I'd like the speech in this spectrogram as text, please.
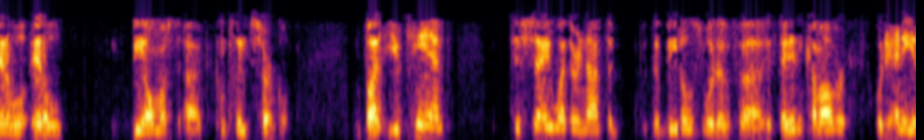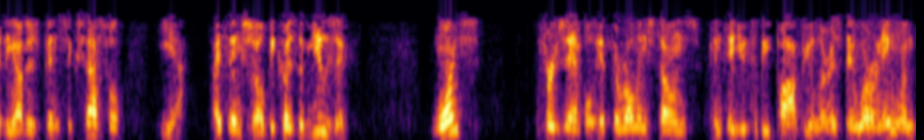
it'll, it'll be almost a complete circle. But you can't, to say whether or not the, the Beatles would have, uh, if they didn't come over, would any of the others been successful? Yeah, I think so, because the music, once for example, if the Rolling Stones continued to be popular as they were in England,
